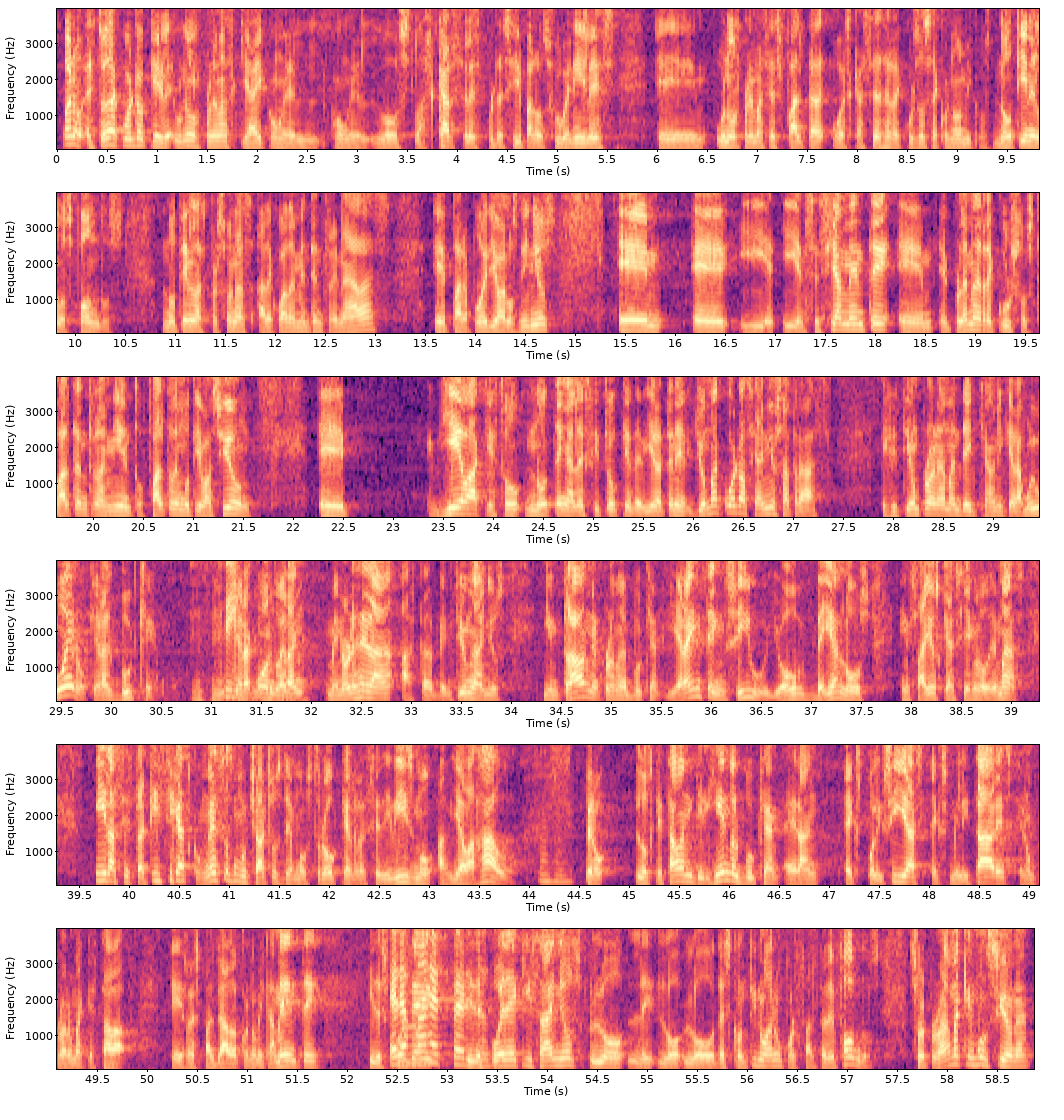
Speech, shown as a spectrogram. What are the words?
Bueno, estoy de acuerdo que uno de los problemas que hay con, el, con el- los- las cárceles, por decir, para los juveniles, eh, uno de los problemas es falta o escasez de recursos económicos. No tienen los fondos, no tienen las personas adecuadamente entrenadas eh, para poder llevar a los niños. Eh, eh, y, y esencialmente eh, el problema de recursos, falta de entrenamiento, falta de motivación, eh, lleva a que esto no tenga el éxito que debiera tener. Yo me acuerdo hace años atrás, existía un programa en Dade County que era muy bueno, que era el Boot Camp, Sí. que era cuando eran menores de edad, hasta 21 años, y entraban en el programa de Boot Camp. Y era intensivo, yo veía los ensayos que hacían los demás. Y las estadísticas con esos muchachos demostró que el recidivismo había bajado. Pero los que estaban dirigiendo el bootcamp eran ex policías, ex militares, era un programa que estaba eh, respaldado económicamente. Y después, Eran de, más y expertos. después de X años lo, le- lo- lo descontinuaron por falta de fondos. Sobre el programa que funciona,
